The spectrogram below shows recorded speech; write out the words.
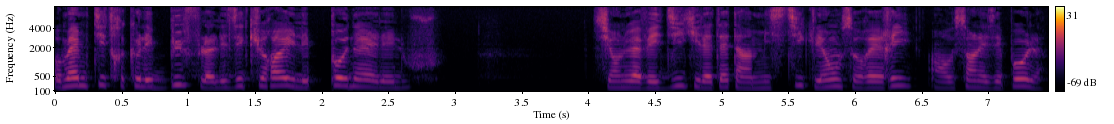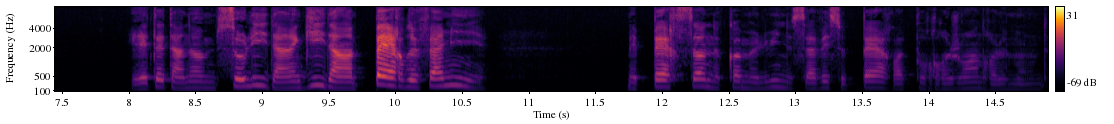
au même titre que les buffles, les écureuils, les poneys les loups. Si on lui avait dit qu'il était un mystique, Léon aurait ri en haussant les épaules. Il était un homme solide, un guide, un père de famille. Mais personne comme lui ne savait se perdre pour rejoindre le monde.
